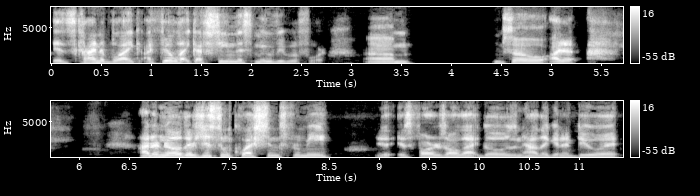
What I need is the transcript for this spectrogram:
it's kind of like I feel like I've seen this movie before. Um, so I don't- I don't know. There's just some questions for me as far as all that goes and how they're gonna do it.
